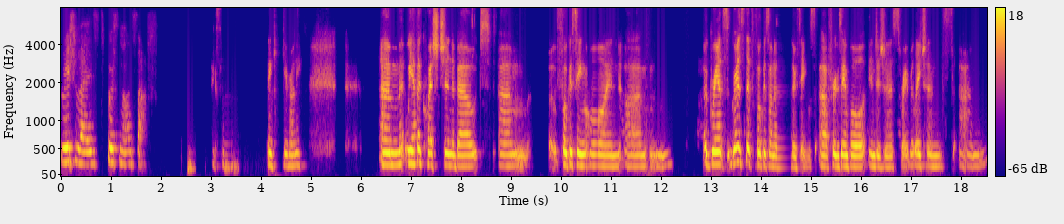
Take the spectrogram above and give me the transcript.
racialized person on staff. Excellent. Thank you, Ronnie. Um, we have a question about um, focusing on um, uh, grants grants that focus on other things. Uh, for example, Indigenous right relations. Um,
